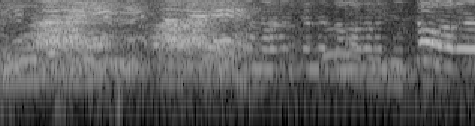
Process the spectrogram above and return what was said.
తీసుకోవాలి. నోటీస్ కింద సమాధానం తీసుకోవాలి.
